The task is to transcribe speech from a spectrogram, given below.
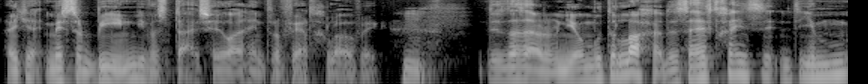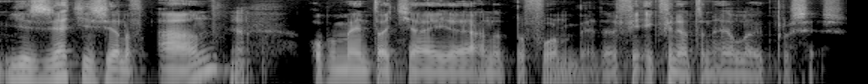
Weet je, Mr. Bean, die was thuis heel erg introvert, geloof ik. Hm. Dus daar zouden we niet om moeten lachen. Dus het heeft geen, je, je zet jezelf aan Ja. Op het moment dat jij eh, aan het performen bent. En dat vind, ik vind dat een heel leuk proces.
